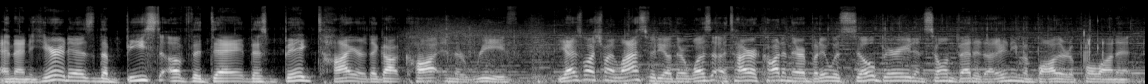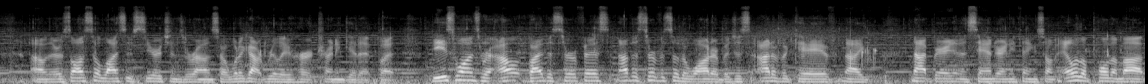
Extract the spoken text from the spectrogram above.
And then here it is, the beast of the day, this big tire that got caught in the reef. You guys watched my last video, there was a tire caught in there, but it was so buried and so embedded, I didn't even bother to pull on it. Um, there was also lots of sea urchins around, so I would have got really hurt trying to get it. But these ones were out by the surface, not the surface of the water, but just out of a cave, like not buried in the sand or anything. So I'm able to pull them up.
